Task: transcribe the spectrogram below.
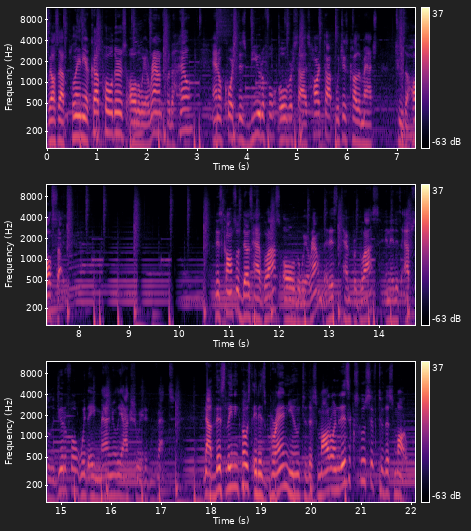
We also have plenty of cup holders all the way around for the helm, and of course this beautiful oversized hardtop, which is color matched to the hull side. This console does have glass all the way around. That is tempered glass, and it is absolutely beautiful with a manually actuated vent. Now this leaning post, it is brand new to this model and it is exclusive to this model.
